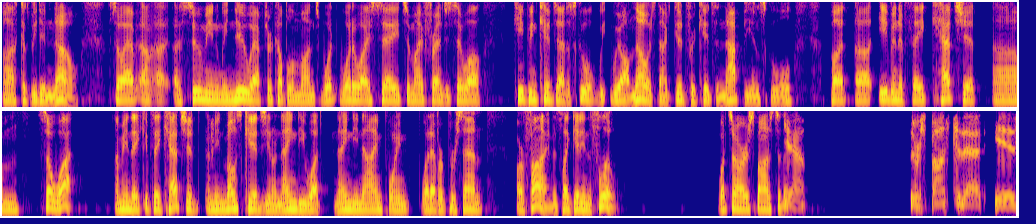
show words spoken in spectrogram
because uh, we didn't know. So, I, I, assuming we knew after a couple of months, what what do I say to my friends who say, well? Keeping kids out of school, we, we all know it's not good for kids to not be in school. But uh, even if they catch it, um, so what? I mean, they, if they catch it, I mean, most kids, you know, 90, what, 99 point whatever percent are fine. It's like getting the flu. What's our response to that? Yeah. The response to that is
